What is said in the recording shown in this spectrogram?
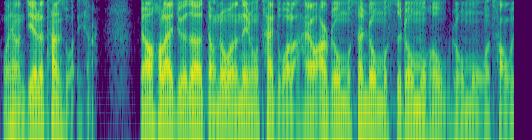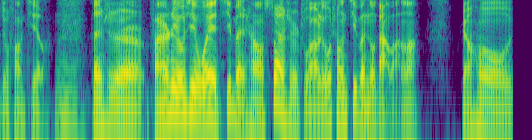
我想接着探索一下。然后后来觉得等着我的内容太多了，还有二周目、三周目、四周目和五周目，我操，我就放弃了。嗯但是反正这游戏我也基本上算是主要流程基本都打完了，然后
